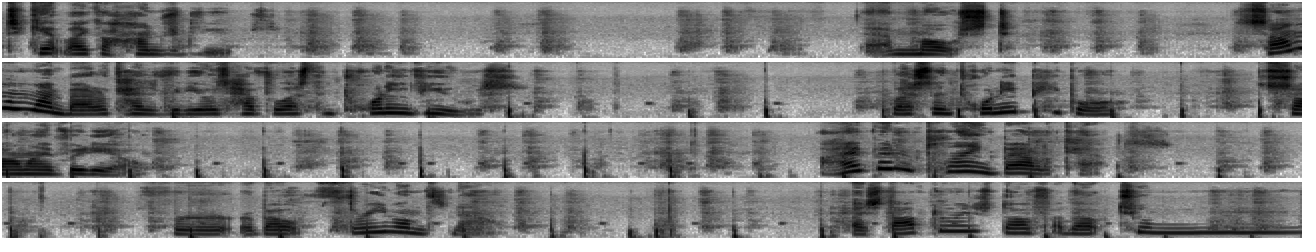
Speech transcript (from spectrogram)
to get like a hundred views. at most. Some of my Battle Cats videos have less than 20 views. Less than 20 people saw my video. I've been playing Battle Cats for about three months now. I stopped doing stuff about two.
